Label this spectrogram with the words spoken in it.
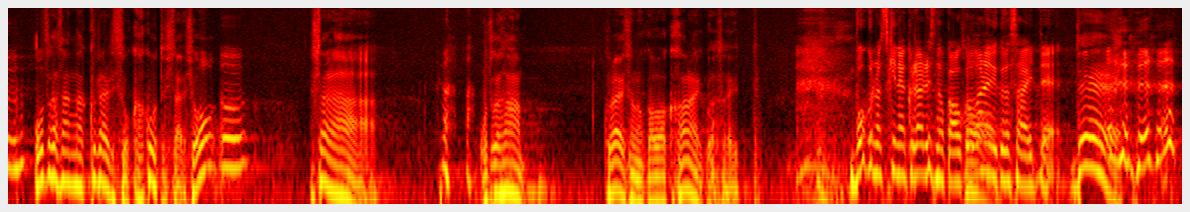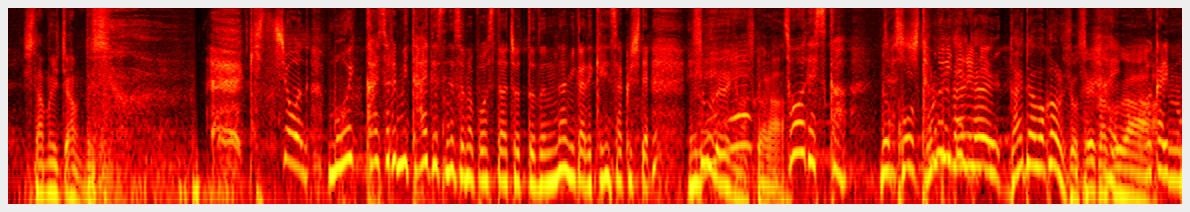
大塚さんがクラリスを描こうとしたでしょ、そしたら「大塚さんクラリスの顔は描かないでください」って僕の好きなクラリスの顔を描かないでくださいって。で下向いちゃうんですよ。貴重なもう一回それ見たいですねそのポスターちょっと何かで検索して、えー、すぐ出てきますから。そうですか。でもこれで大体大体わかるでしょ性格が、はい、かりも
